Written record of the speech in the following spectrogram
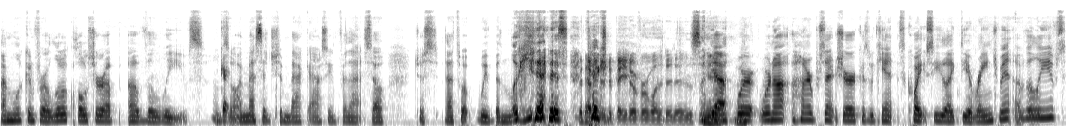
I'm looking for a little closer up of the leaves, and Okay. so I messaged him back asking for that. So just that's what we've been looking at is Been having a debate over what it is. yeah, we're we're not 100% sure because we can't quite see like the arrangement of the leaves.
